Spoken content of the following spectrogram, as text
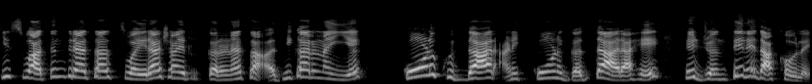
की स्वातंत्र्याचा स्वैराचार करण्याचा अधिकार नाहीये. कोण खुद्दार आणि कोण गद्दार आहे? हे जनतेने दाखवलंय.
